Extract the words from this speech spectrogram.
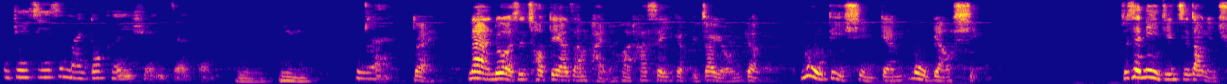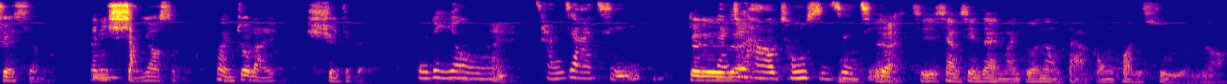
我觉得其实是蛮多可以选择的，嗯嗯，对不对？对。那如果是抽第二张牌的话，它是一个比较有一个目的性跟目标性，就是你已经知道你缺什么，那你想要什么，那你就来选这个。就利用哎长假期对对对对，来去好好充实自己。对其实像现在蛮多那种打工换宿，有没有？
